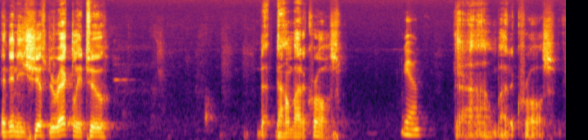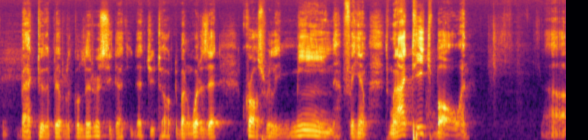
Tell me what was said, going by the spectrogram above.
And then he shifts directly to Down by the Cross Yeah. Down by the cross, back to the biblical literacy that, that you talked about. And what does that cross really mean for him? So when I teach Baldwin, uh,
